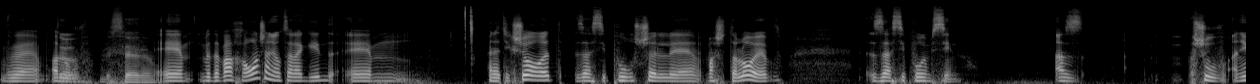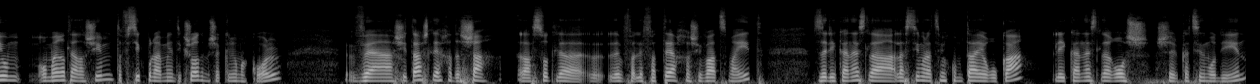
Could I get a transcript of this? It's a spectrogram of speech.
ועלוב. טוב, בסדר. אה, ודבר אחרון שאני רוצה להגיד, אה, על התקשורת, זה הסיפור של אה, מה שאתה לא אוהב, זה הסיפור עם סין. אז שוב, אני אומרת לאנשים, תפסיקו להאמין לתקשורת, הם משקרים הכל. והשיטה שלי החדשה לעשות, לפתח חשיבה עצמאית, זה להיכנס, לשים על עצמי כומתה ירוקה, להיכנס לראש של קצין מודיעין,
